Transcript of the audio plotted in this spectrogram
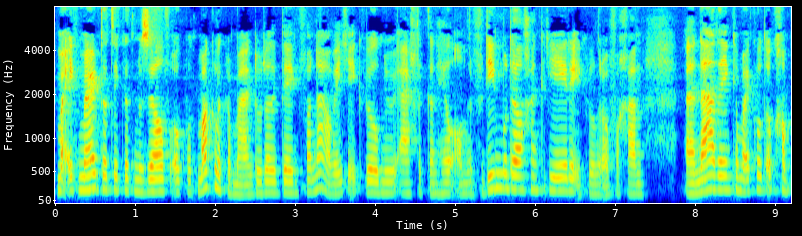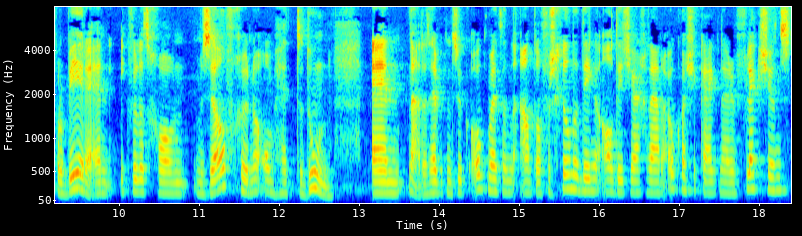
Maar ik merk dat ik het mezelf ook wat makkelijker maak. Doordat ik denk van, nou weet je, ik wil nu eigenlijk een heel ander verdienmodel gaan creëren. Ik wil erover gaan uh, nadenken, maar ik wil het ook gaan proberen. En ik wil het gewoon mezelf gunnen om het te doen. En nou, dat heb ik natuurlijk ook met een aantal verschillende dingen al dit jaar gedaan. Ook als je kijkt naar reflections.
